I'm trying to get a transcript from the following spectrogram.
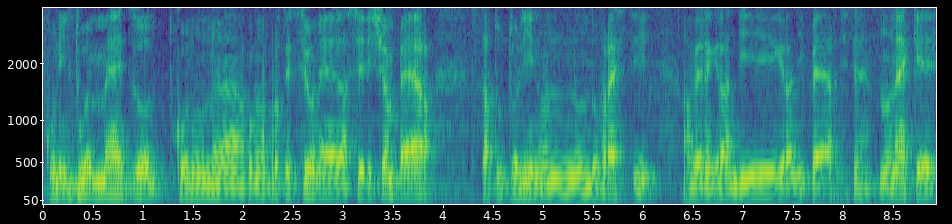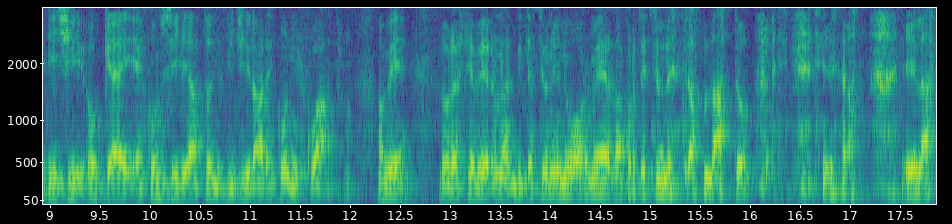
con il 2,5 con, un- con una protezione da 16 ampere sta tutto lì, non, non dovresti avere grandi, grandi, perdite. Non è che dici ok, è consigliato di girare con il 4. Vabbè, dovresti avere un'abitazione enorme, la protezione da un lato e, la, e, la,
